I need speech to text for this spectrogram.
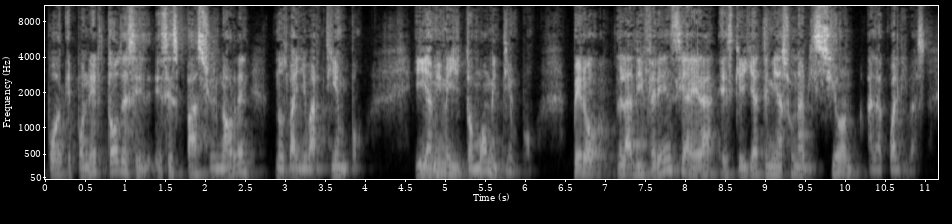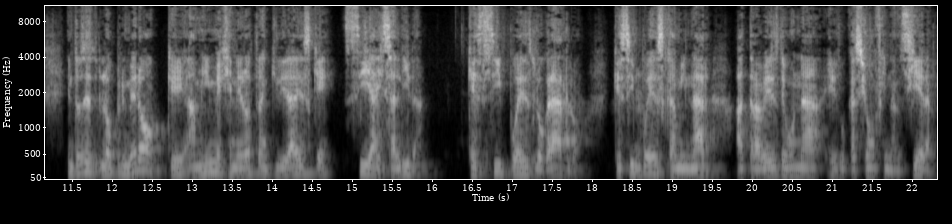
poner todo ese, ese espacio en orden nos va a llevar tiempo. Y a mí me tomó mi tiempo. Pero la diferencia era es que ya tenías una visión a la cual ibas. Entonces, lo primero que a mí me generó tranquilidad es que sí hay salida, que sí puedes lograrlo, que sí puedes caminar a través de una educación financiera.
